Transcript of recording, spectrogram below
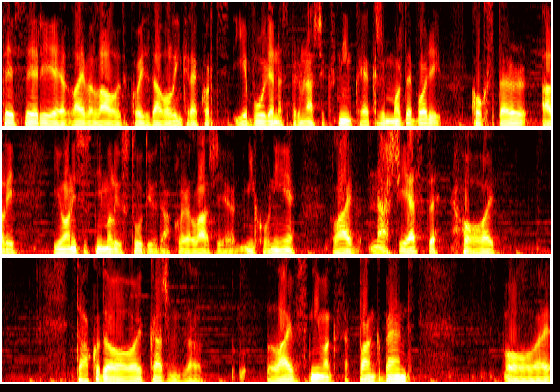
te serije Live and Loud koji izdavao Link Records je buljena sprem našeg snimka. Ja kažem, možda je bolji Cox Sparrow, ali i oni su snimali u studiju, dakle laž je, njihov nije live, naš jeste, ovaj, tako da, ovaj, kažem, za live snimak sa punk band, ovaj,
